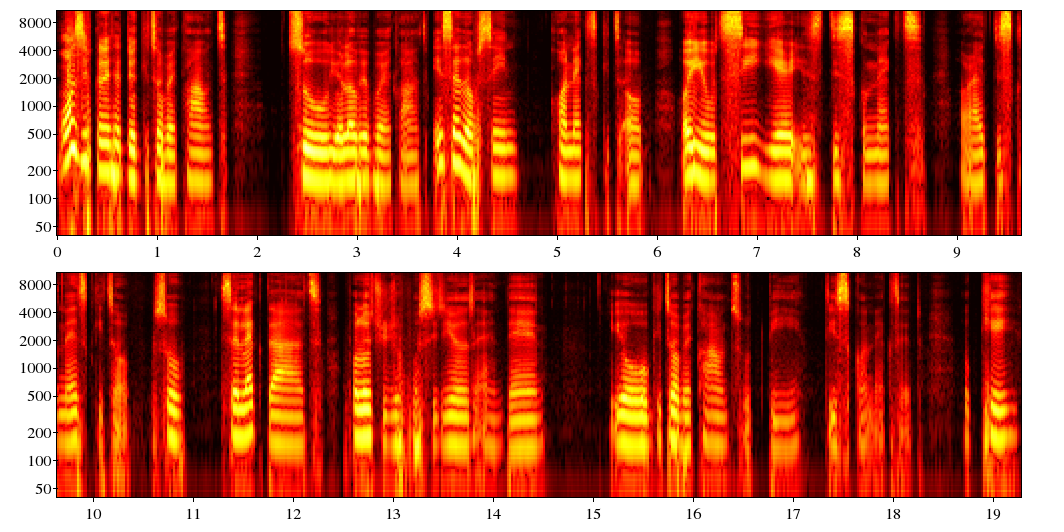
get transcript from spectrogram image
Once you've connected your GitHub account to your Lovable account, instead of saying connect GitHub, all you would see here is disconnect. Alright, disconnect GitHub. So select that, follow through the procedures, and then your github account would be disconnected. Okay?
